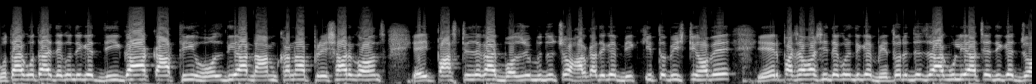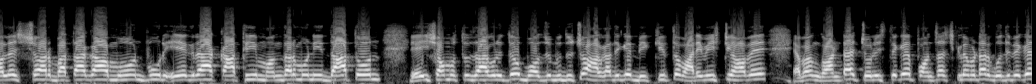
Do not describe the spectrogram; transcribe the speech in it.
কোথায় কোথায় দেখুন দিকে দীঘা, কাথি, হলদিয়া, নামখানা, প্রেসারগঞ্জ, এই পাঁচটি জায়গায় বজ্রবিদ্যুৎ সহ হালকা থেকে বিক্ষিপ্ত বৃষ্টি হবে। এর পাশাপাশি দেখুন এদিকে ভেতরের যে জায়গাগুলি আছে, এদিকে জলেশ্বর, বাতাগাঁও, মোহনপুর, এগরা, কাথি, মন্দারমণি, দাঁতন, এই সমস্ত জায়গাগুলিতেও বজ্রবিদ্যুৎ সহ হালকা থেকে বিক্ষিপ্ত ভারী বৃষ্টি হবে এবং ঘন্টায় চল্লিশ থেকে পঞ্চাশ কিলোমিটার গতিবেগে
